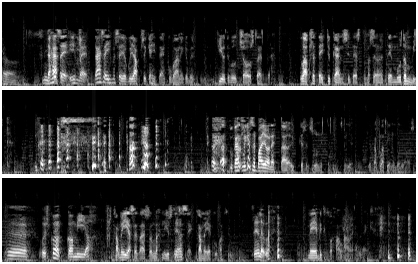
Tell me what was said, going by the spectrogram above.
Joo. Niin, Tähän se ihme, tähän se ihme se joku japsi kehittäjän kuvaa niinku Beautiful Joesta, että lapset ei tykännyt sitä, sitten mä sanoin, että ei muuta mitään. Kuka, mikä se Bajonetta on ykkösen suunnittelija, joka Platinumilla on se? öö, oiskohan Kamia? Kamiya se taisi olla, niin just se Kamiya-kuva. Selvä. Meemit kohdalla on jälleen.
